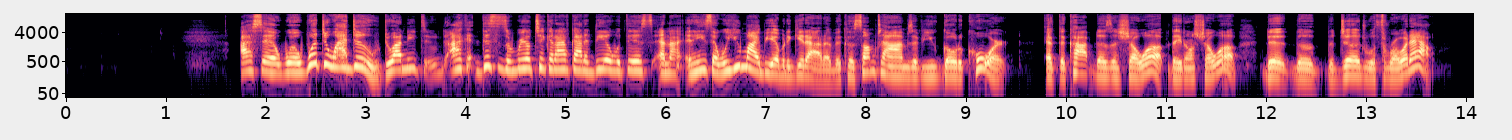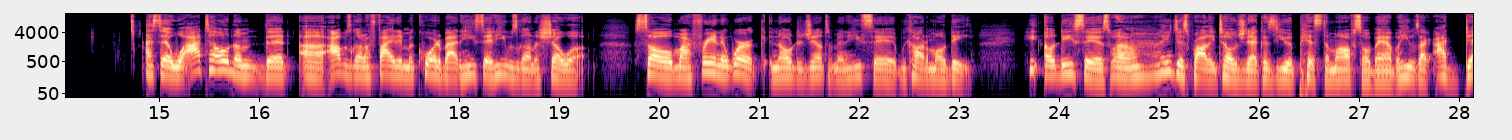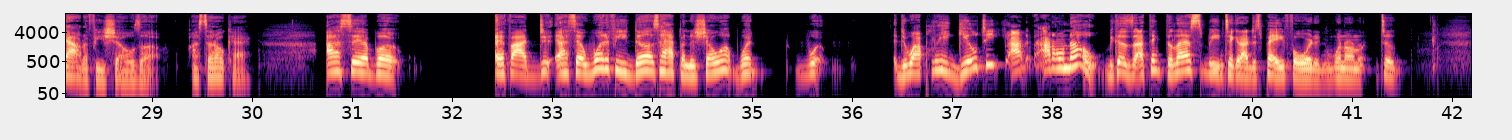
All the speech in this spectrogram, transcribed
I said, "Well, what do I do? Do I need to? I, this is a real ticket. I've got to deal with this." And I, and he said, "Well, you might be able to get out of it because sometimes if you go to court, if the cop doesn't show up, they don't show up, the, the, the judge will throw it out. I said, Well, I told him that uh, I was going to fight him in court about it. And he said he was going to show up. So my friend at work, an older gentleman, he said, We called him OD. He, OD says, Well, he just probably told you that because you had pissed him off so bad. But he was like, I doubt if he shows up. I said, Okay. I said, But if I do, I said, What if he does happen to show up? What, what, do I plead guilty? I, I don't know because I think the last speeding ticket I just paid for it and went on to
